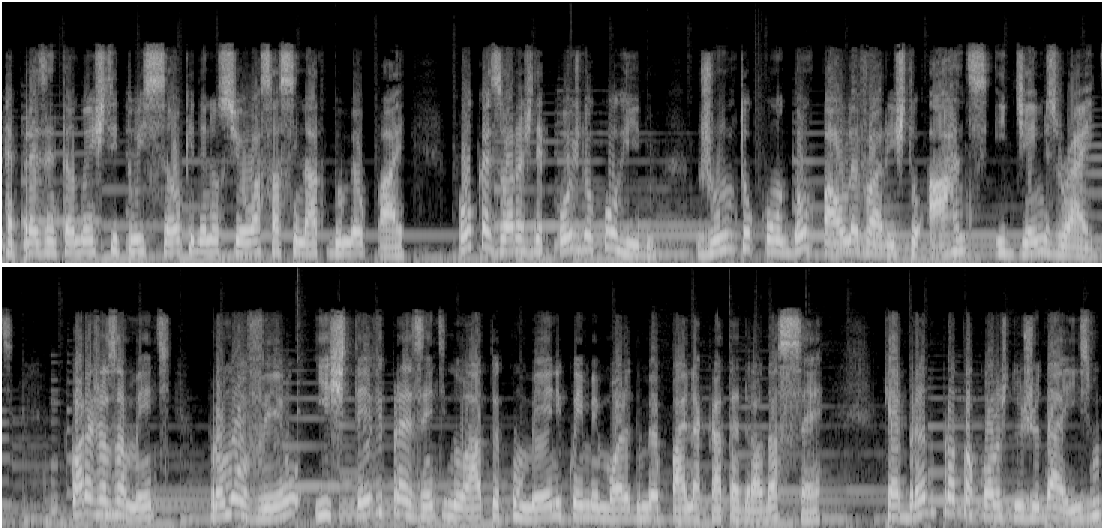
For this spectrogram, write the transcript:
representando a instituição que denunciou o assassinato do meu pai, poucas horas depois do ocorrido, junto com Dom Paulo Evaristo Arns e James Wright. Corajosamente, promoveu e esteve presente no ato ecumênico em memória do meu pai na Catedral da Sé, quebrando protocolos do judaísmo,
